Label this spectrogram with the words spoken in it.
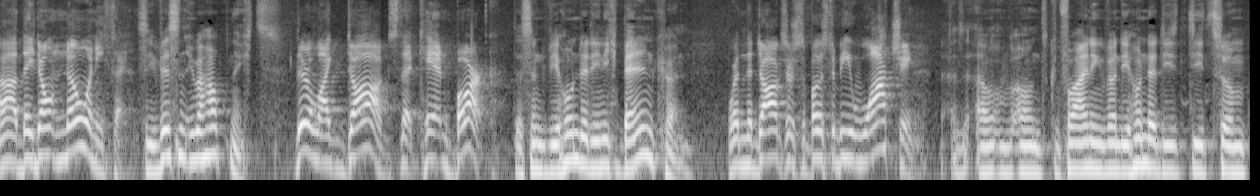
Uh, they don't know anything. Sie wissen überhaupt nichts. They're like dogs that can't bark Das sind wie Hunde, die nicht bellen können. when the dogs are supposed to be watching. Also, und vor allen Dingen würden die Hunde, die, die, zum,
